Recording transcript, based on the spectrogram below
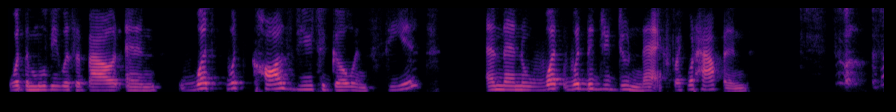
what the movie was about and what what caused you to go and see it, and then what what did you do next? Like what happened? So so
